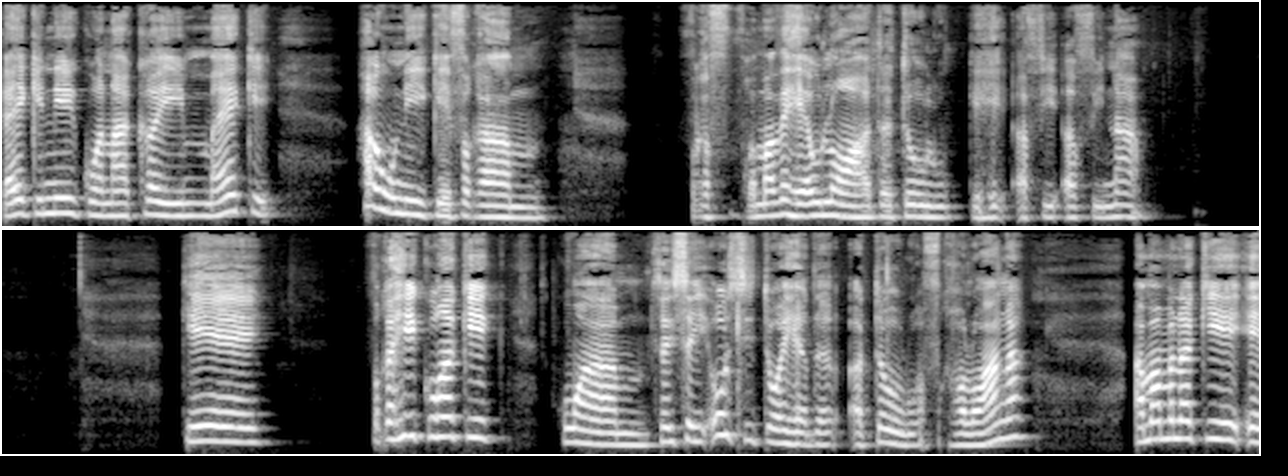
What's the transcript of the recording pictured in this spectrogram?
ka eke ni kua nā kai maeke, hau ni ke whaka, whaka, whaka mawehe au loa ata tōlu ke afi, Nā ke whakahikoa ki kua mm, sei sei o si toi hea te a tōrua whakaloanga. A mamana ki e,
